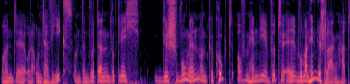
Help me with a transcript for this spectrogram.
und äh, oder unterwegs und dann wird dann wirklich geschwungen und geguckt auf dem Handy virtuell, wo man hingeschlagen hat.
